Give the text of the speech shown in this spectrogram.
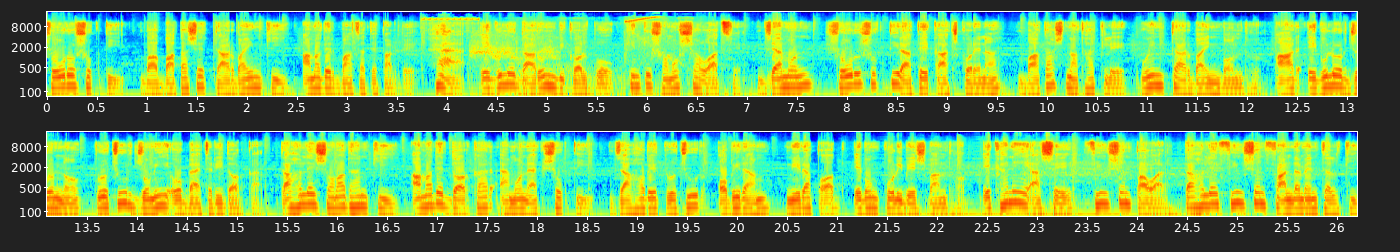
সৌরশক্তি বা বাতাসের টারবাইন কি আমাদের বাঁচাতে পারবে? হ্যাঁ এগুলো দারুণ বিকল্প, কিন্তু সমস্যাও আছে। যেমন সৌরশক্তি রাতে কাজ করে না, বাতাস না থাকলে উইন্ড টারবাইন বন্ধ। আর এগুলোর জন্য প্রচুর জমি ও ব্যাটারি দরকার। তাহলে সমাধান কি? আমাদের দরকার এমন এক শক্তি, যা হবে প্রচুর, অবিরাম, নিরাপদ এবং পরিবেশ বান্ধব এখানেই আসে ফিউশন পাওয়ার। তাহলে ফিউশন ফান্ডামেন্টাল কি?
